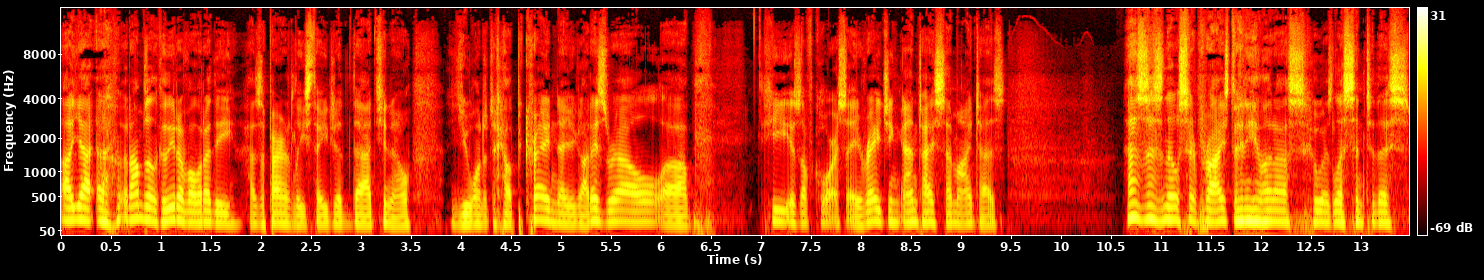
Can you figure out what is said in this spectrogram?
Uh, yeah, uh, Ramzan Kadyrov already has apparently stated that, you know, you wanted to help Ukraine, now you got Israel. Uh, he is, of course, a raging anti Semite, as, as is no surprise to anyone else who has listened to this.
